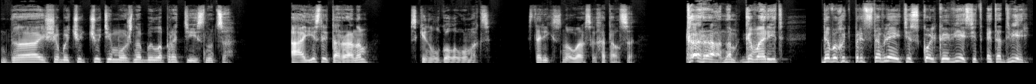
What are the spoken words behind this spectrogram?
«Да, еще бы чуть-чуть и можно было протиснуться». «А если тараном?» — скинул голову Макс. Старик снова расхохотался. «Тараном, — говорит! Да вы хоть представляете, сколько весит эта дверь?»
